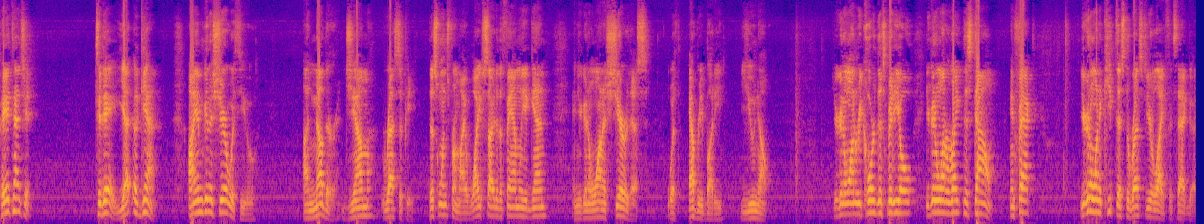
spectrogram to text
Pay attention. Today, yet again, I am going to share with you another gem recipe. This one's from my wife's side of the family again, and you're going to want to share this with everybody you know. You're going to want to record this video. You're going to want to write this down. In fact, you're going to want to keep this the rest of your life. It's that good.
